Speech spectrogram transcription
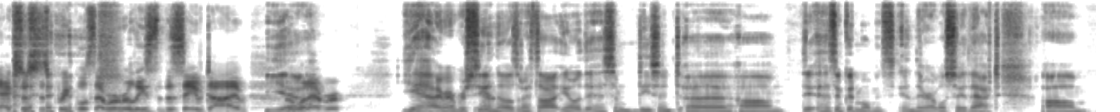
Exorcist prequels that were released at the same time Yeah. or whatever. Yeah, I remember seeing Yeah. those, and I thought, you know, there has some decent, uh, um, it has some good moments in there. I will say that. Um,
